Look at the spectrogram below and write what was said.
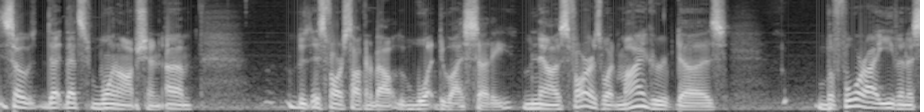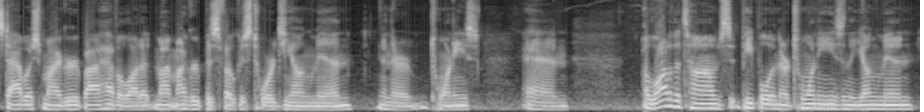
so that that's one option. Um, as far as talking about what do I study now, as far as what my group does, before I even establish my group, I have a lot of my, my group is focused towards young men in their 20s. And a lot of the times, people in their 20s and the young men,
